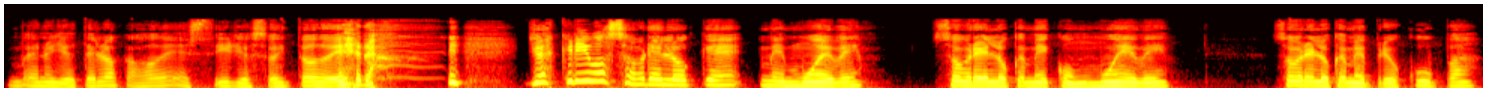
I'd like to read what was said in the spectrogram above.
Bueno, yo te lo acabo de decir, yo soy todera. yo escribo sobre lo que me mueve, sobre lo que me conmueve, sobre lo que me preocupa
